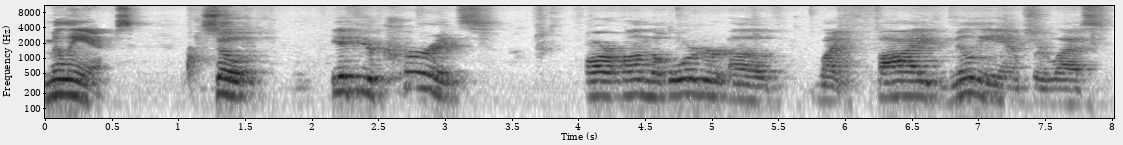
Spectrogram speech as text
milliamps. So if your currents are on the order of like 5 milliamps or less,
